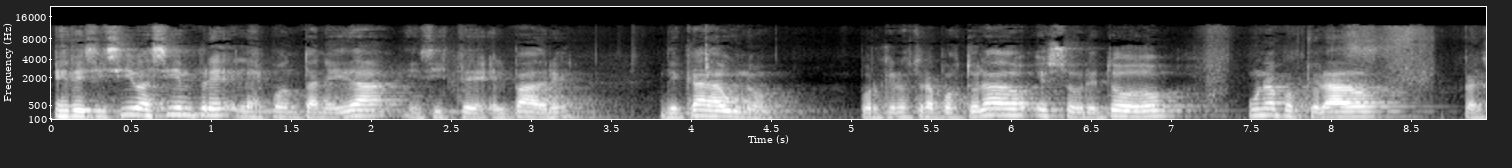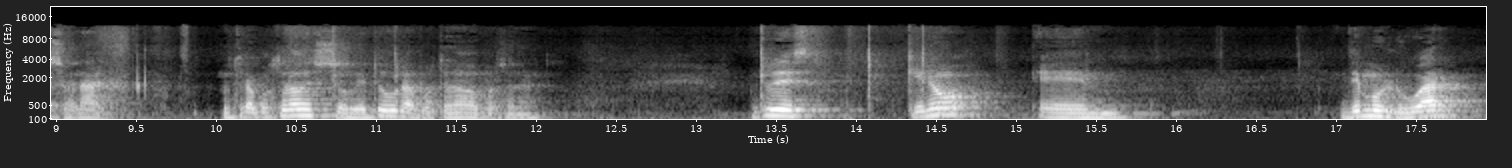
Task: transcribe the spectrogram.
Es decisiva siempre la espontaneidad, insiste el Padre, de cada uno, porque nuestro apostolado es sobre todo un apostolado personal. Nuestro apostolado es sobre todo un apostolado personal. Entonces, que no eh, demos lugar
